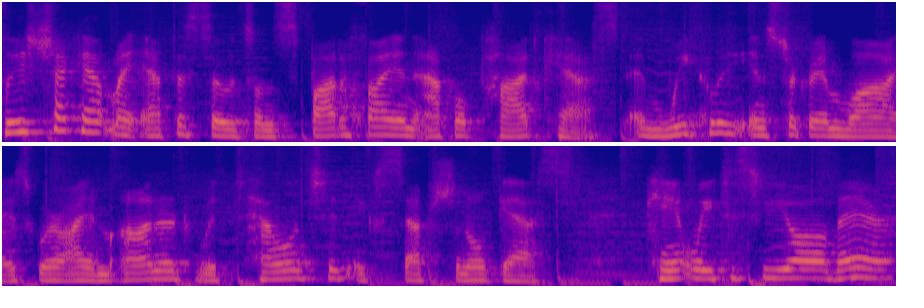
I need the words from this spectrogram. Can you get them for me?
Please check out my episodes on Spotify and Apple Podcasts and weekly Instagram Lives, where I am honored with talented, exceptional guests. Can't wait to see you all there.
